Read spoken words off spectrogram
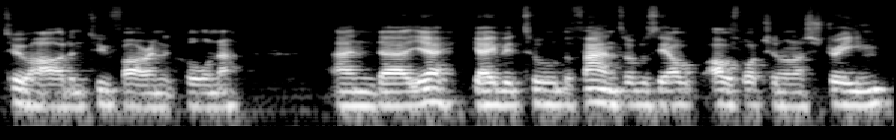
too hard and too far in the corner. And uh, yeah, gave it to all the fans. Obviously, I, I was watching on a stream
